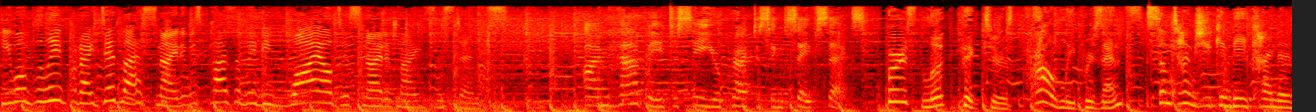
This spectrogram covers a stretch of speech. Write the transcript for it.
You won't believe what I did last night. It was possibly the wildest night of my existence. I'm happy to see you're practicing safe sex. First Look Pictures proudly presents Sometimes you can be kind of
